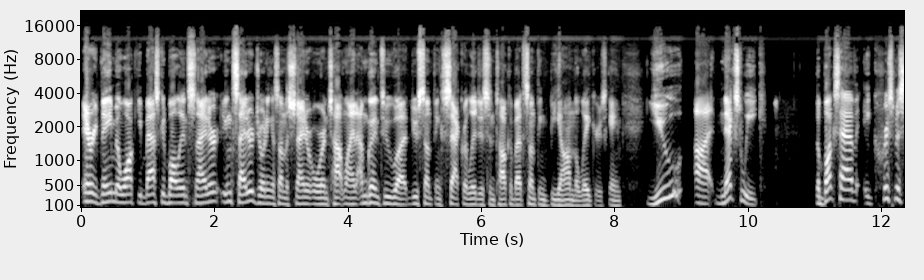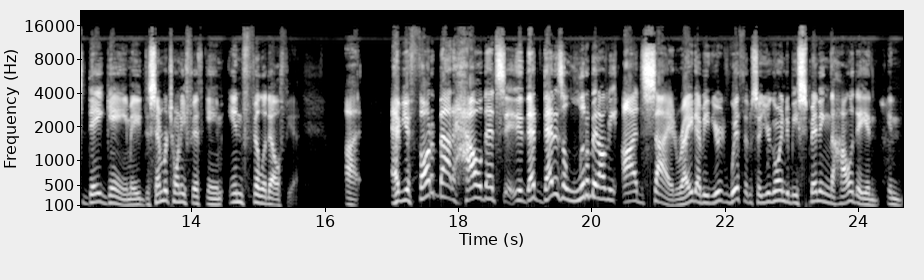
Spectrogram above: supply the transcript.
Eric Nehm, Milwaukee basketball insider, insider, joining us on the Schneider Orange Hotline. I'm going to uh, do something sacrilegious and talk about something beyond the Lakers game. You uh, next week, the Bucks have a Christmas Day game, a December 25th game in Philadelphia. Uh, have you thought about how that's that that is a little bit on the odd side, right? I mean, you're with them, so you're going to be spending the holiday in, in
